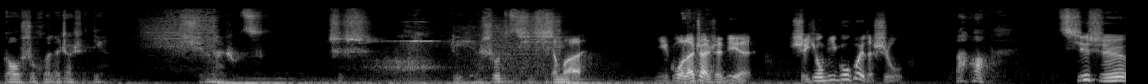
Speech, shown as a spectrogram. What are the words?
高叔会来战神殿，原来如此。只是李岩说的气息。小凡，你过来战神殿是佣兵工会的事务吗？啊，其实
